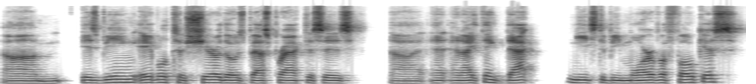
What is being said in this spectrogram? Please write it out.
Um, is being able to share those best practices, uh, and, and I think that needs to be more of a focus.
